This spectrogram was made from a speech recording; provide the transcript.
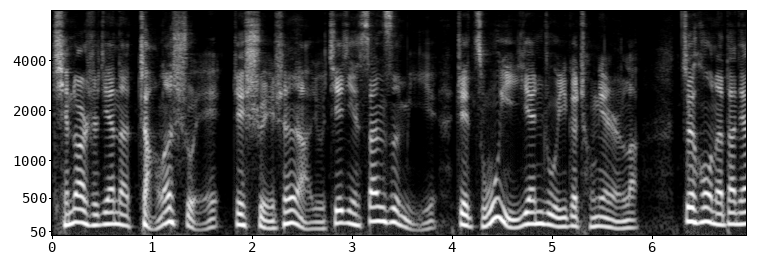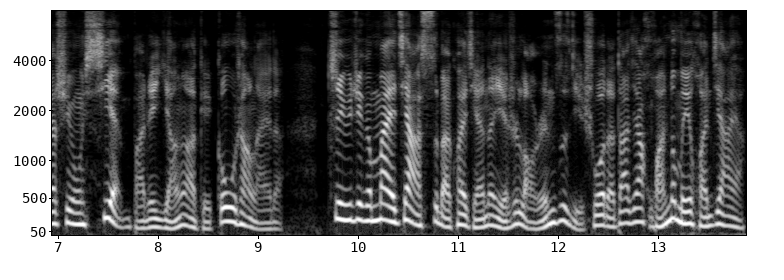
前段时间呢，涨了水，这水深啊有接近三四米，这足以淹住一个成年人了。最后呢，大家是用线把这羊啊给勾上来的。至于这个卖价四百块钱呢，也是老人自己说的，大家还都没还价呀。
